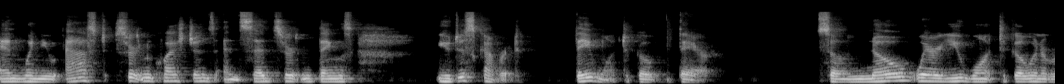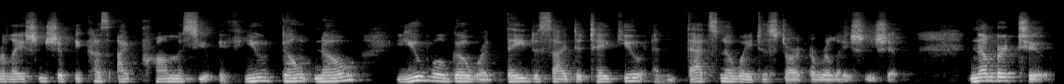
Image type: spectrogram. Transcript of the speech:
and when you asked certain questions and said certain things, you discovered they want to go there. So know where you want to go in a relationship because I promise you, if you don't know, you will go where they decide to take you, and that's no way to start a relationship. Number two,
